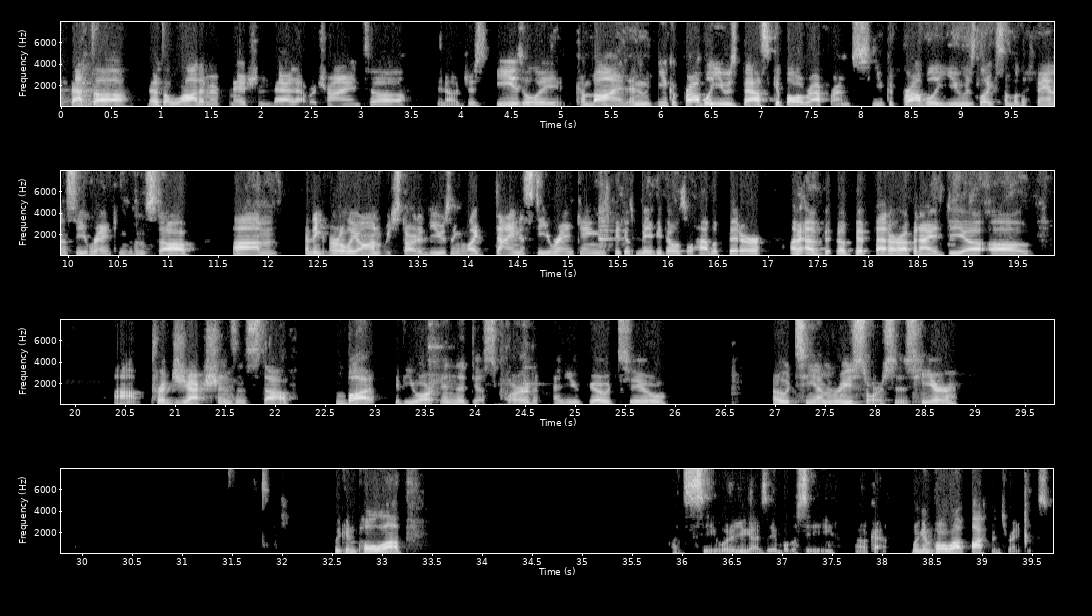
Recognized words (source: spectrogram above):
That's a there's a lot of information there that we're trying to you know just easily combine and you could probably use basketball reference you could probably use like some of the fantasy rankings and stuff um, i think early on we started using like dynasty rankings because maybe those will have a better I mean, a, a bit better of an idea of uh, projections and stuff. But if you are in the Discord and you go to OTM resources here, we can pull up. Let's see, what are you guys able to see? Okay, we can pull up Bachman's rankings.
